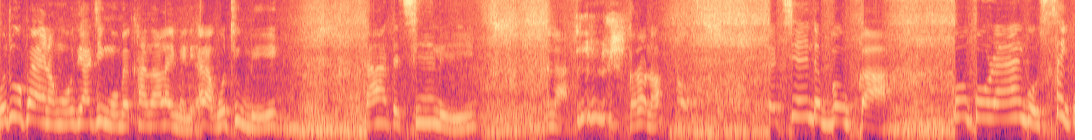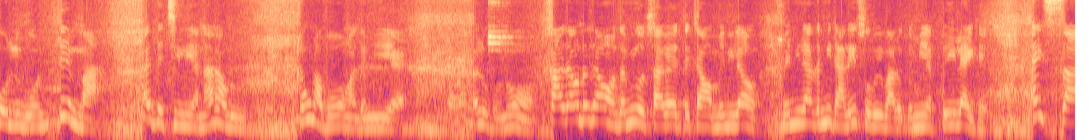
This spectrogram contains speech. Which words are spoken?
ဝတ္ထုဖတ်ရင်တော့ငိုစရာကြီးငိုမဲ့ခံစားလိုက်မယ်လေအဲ့ဒါဝတ္ထုလေဒါတချင်းလေဟဲ့လားကတော့နော်တချင်းတစ်ပုတ်ကကိုကိုရန်ကိုစိတ်ကိုလူကိုတစ်မှာ အဲ့တချင်းလေးကနားထောင်လို့ကောင်းတာဘောငါသမီးရဲ့အဲ့လိုပေါ့နော်စာကြောင်းတစ်ကြောင်းအောင်သမီးကိုစာပဲတစ်ကြောင်းမင်းနီလာကိုမင်းနီလာသမီးဒါလေးဆိုပေးပါလို့သမီးကပေးလိုက်တယ်အဲ့စာ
